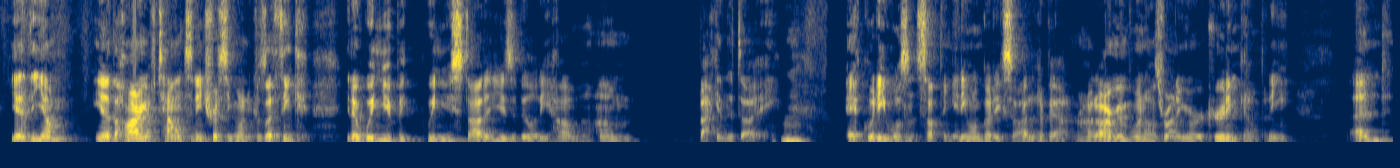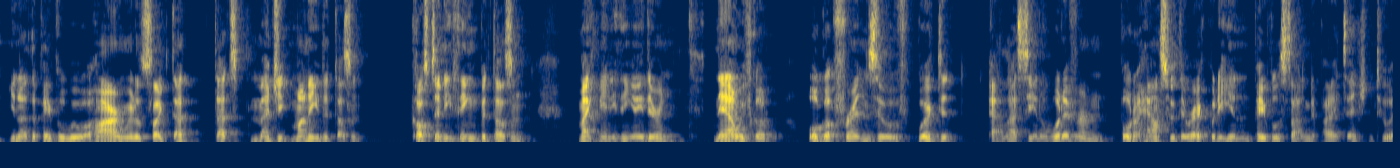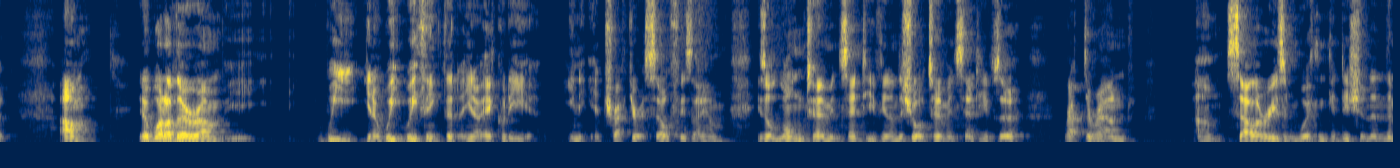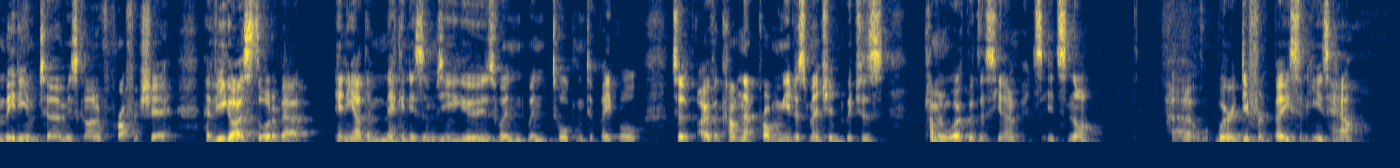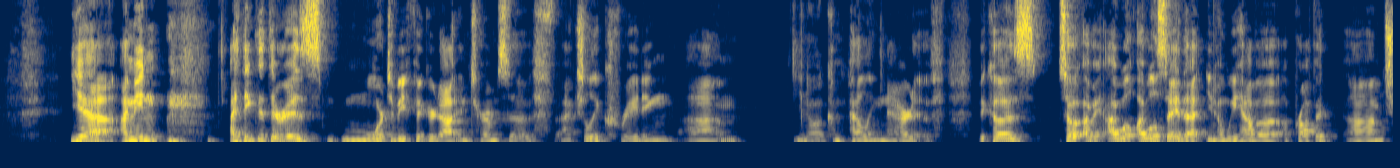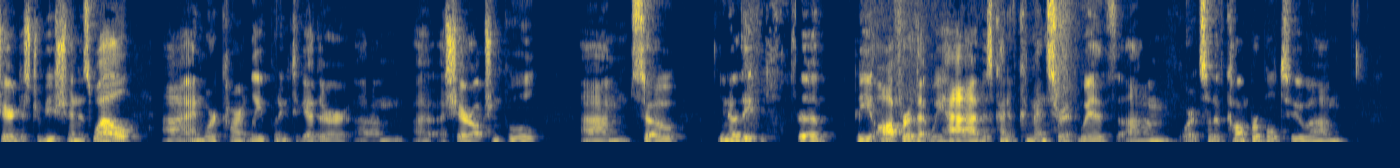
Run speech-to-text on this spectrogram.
Yeah, the um, you know, the hiring of talent's an interesting one because I think you know when you be, when you started Usability Hub um, back in the day. Mm equity wasn't something anyone got excited about, right? I remember when I was running a recruiting company, and you know the people we were hiring were just like that. That's magic money that doesn't cost anything, but doesn't make me anything either. And now we've got all got friends who have worked at Atlassian or whatever and bought a house with their equity, and people are starting to pay attention to it. Um, you know, what other um, we you know we we think that you know equity in Attractor itself is a um, is a long term incentive. You know, the short term incentives are wrapped around um, salaries and working condition, and the medium term is kind of profit share. Have you guys thought about any other mechanisms you use when when talking to people to overcome that problem you just mentioned, which is come and work with us? You know, it's it's not uh, we're a different beast, and here's how. Yeah, I mean, I think that there is more to be figured out in terms of actually creating, um, you know, a compelling narrative because so I mean, I will I will say that you know we have a, a profit um, share distribution as well, uh, and we're currently putting together um, a, a, share option pool. Um, so you know the the the offer that we have is kind of commensurate with, um, or it's sort of comparable to um,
